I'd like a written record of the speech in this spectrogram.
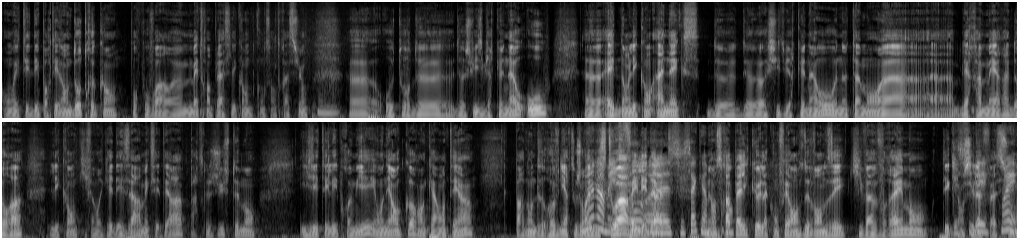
ont été déportés dans d'autres camps pour pouvoir euh, mettre en place les camps de concentration Mhm. euh, autour de, d'Auschwitz-Birkenau ou être dans les camps annexes de, de Auschwitz-Birkenau, notamment à, à Blechhammer, à Dora, les camps qui fabriquaient des armes, etc. Parce que justement, ils étaient les premiers et on est encore en 41. Pardon de revenir toujours Non, à l'histoire et les euh, dates. c'est ça qui est mais on se rappelle que la conférence de Wannsee, qui va vraiment déclencher la façon ouais.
